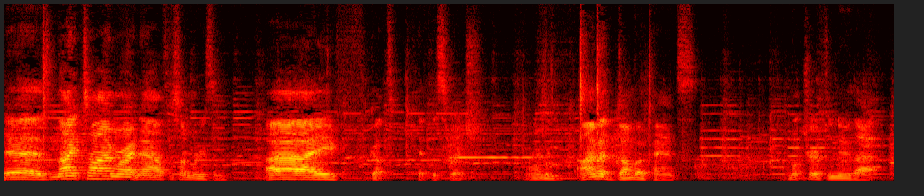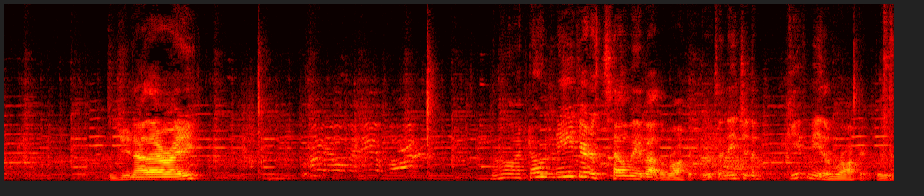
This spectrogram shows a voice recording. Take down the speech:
Yeah, it's nighttime right now for some reason. I forgot to hit the switch. I'm a, I'm a Dumbo Pants. I'm not sure if you knew that. Did you know that already? No, I don't need you to tell me about the rocket boots. I need you to give me the rocket boots.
